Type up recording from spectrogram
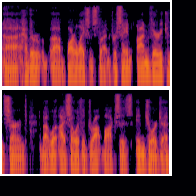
uh, had their uh, bar license threatened for saying, I'm very concerned about what I saw with the drop boxes in Georgia.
